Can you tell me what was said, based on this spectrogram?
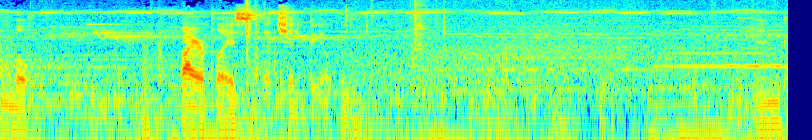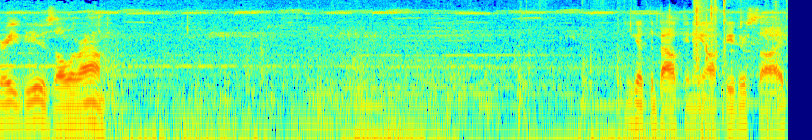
And a little fireplace that shouldn't be open. Great views all around. You got the balcony off either side.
